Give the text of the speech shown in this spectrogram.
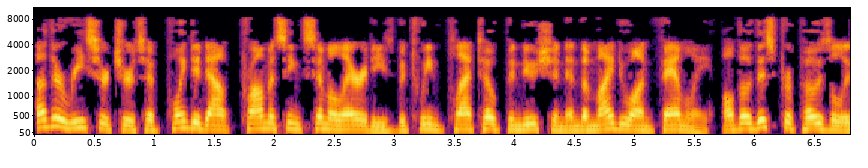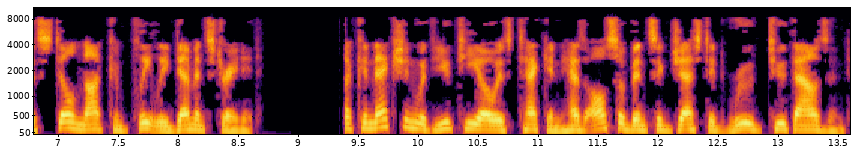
Other researchers have pointed out promising similarities between Plateau Penutian and the Maiduan family, although this proposal is still not completely demonstrated. A connection with Uto-Aztecan has also been suggested Rude 2000.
